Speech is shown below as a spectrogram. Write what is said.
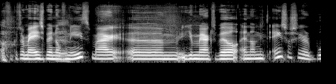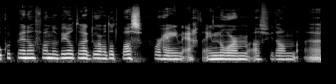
Of ik het ermee eens ben of niet. Maar ehm, je merkt wel, en dan niet eens zozeer het boekenpanel van de wereldwijd door. Want dat was voorheen echt enorm. Als je dan eh,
